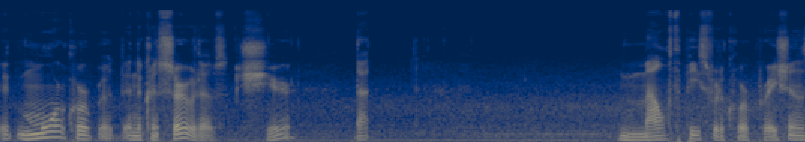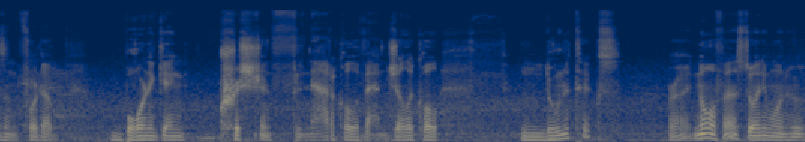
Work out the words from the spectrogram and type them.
it more corporate and the conservatives share that mouthpiece for the corporations and for the born again Christian fanatical evangelical lunatics right no offense to anyone who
